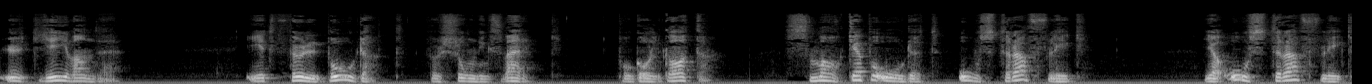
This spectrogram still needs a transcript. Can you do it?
utgivande i ett fullbordat försoningsverk på Golgata. Smaka på ordet ostrafflig. Ja, ostrafflig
